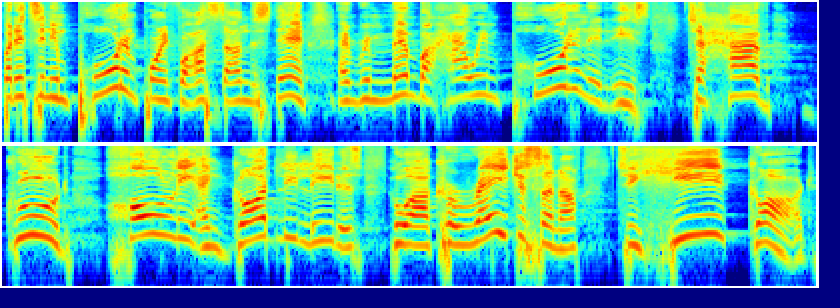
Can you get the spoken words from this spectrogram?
but it's an important point for us to understand and remember how important it is to have good, holy, and godly leaders who are courageous enough to hear God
